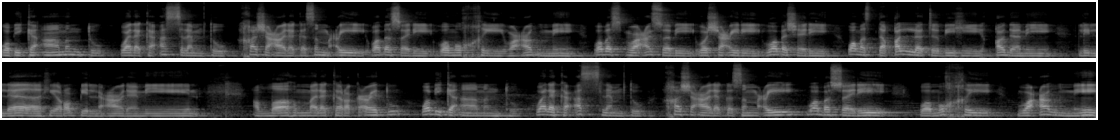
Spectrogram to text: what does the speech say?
وبك آمنت ولك أسلمت خشع لك سمعي وبصري ومخي وعظمي وعصبي وشعري وبشري وما استقلت به قدمي لله رب العالمين. اللهم لك ركعت وبك آمنت ولك أسلمت خشع لك سمعي وبصري ومخي وعظمي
